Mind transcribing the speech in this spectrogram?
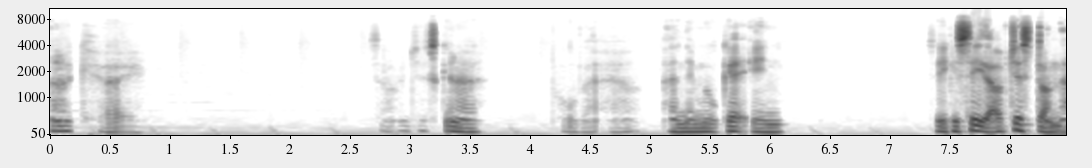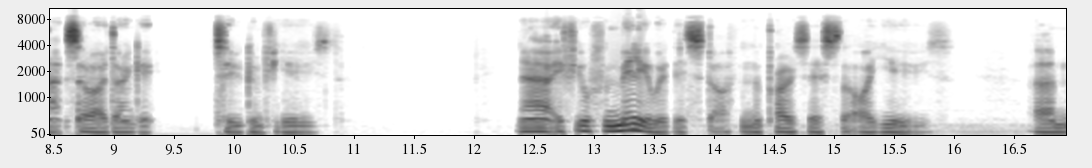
Okay, so I'm just gonna pull that out and then we'll get in. So you can see that I've just done that so I don't get too confused. Now, if you're familiar with this stuff and the process that I use, um,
